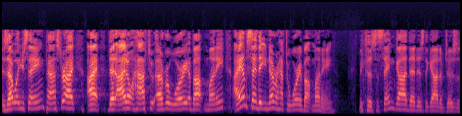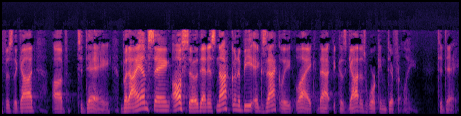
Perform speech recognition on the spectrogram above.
Is that what you're saying, Pastor? I, I, that I don't have to ever worry about money? I am saying that you never have to worry about money because the same God that is the God of Joseph is the God of today. But I am saying also that it's not going to be exactly like that because God is working differently today.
